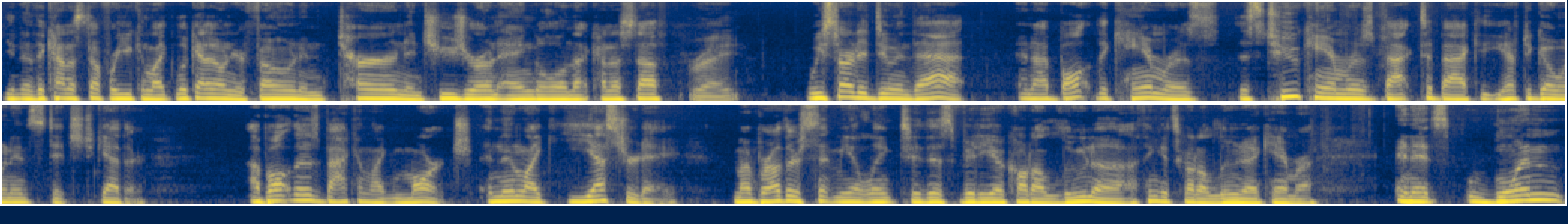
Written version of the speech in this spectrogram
you know the kind of stuff where you can like look at it on your phone and turn and choose your own angle and that kind of stuff. Right. we started doing that and i bought the cameras there's two cameras back to back that you have to go in and stitch together. I bought those back in like march and then like yesterday my brother sent me a link to this video called a luna i think it's called a luna camera and it's one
